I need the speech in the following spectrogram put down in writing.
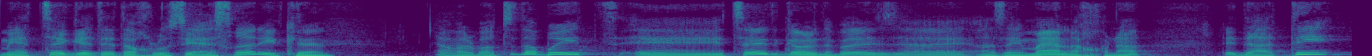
מייצגת את האוכלוסייה הישראלית. כן, אבל בארצות הברית, אה, יצא לי גם לדבר על זה, על זה עם מאיה לאחרונה, לדעתי,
